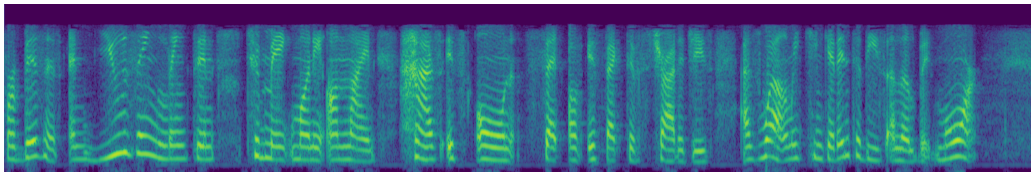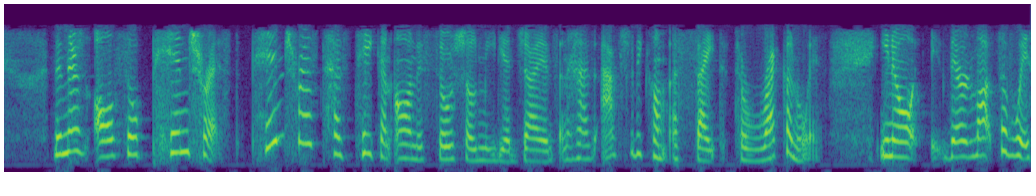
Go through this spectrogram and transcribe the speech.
for business and using LinkedIn to make money online has its own set of effective strategies as well and we can get into these a little bit more. Then there's also Pinterest. Pinterest has taken on the social media giants and has actually become a site to reckon with. You know, there are lots of ways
